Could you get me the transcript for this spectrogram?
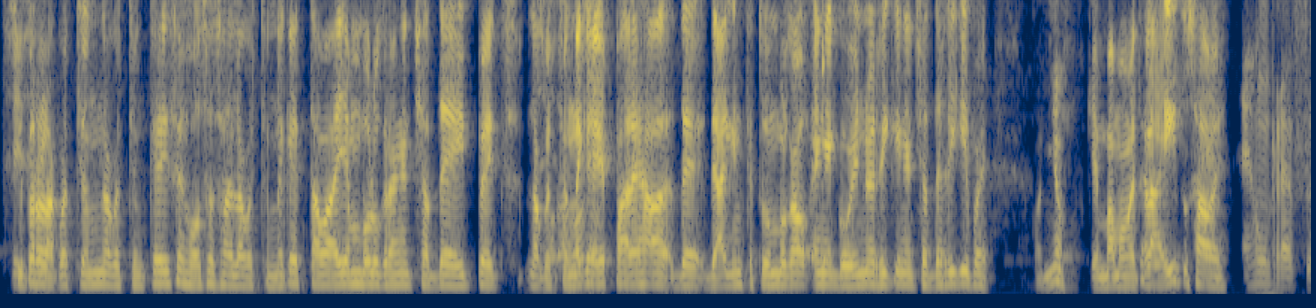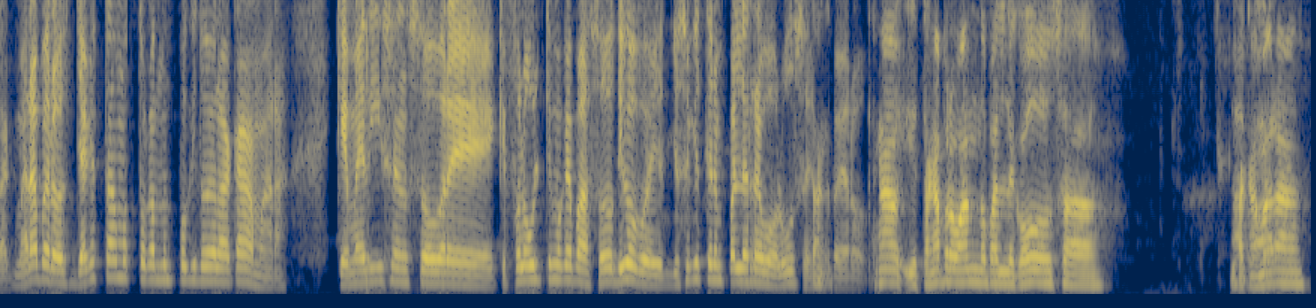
Sí, pero la cuestión, la cuestión que dice José, ¿sabes? La cuestión de que estaba ella involucrada en el chat de Apex, la Es cuestión de que es pareja de, de alguien que estuvo involucrado en el gobierno de Ricky, en el chat de Ricky, pues, coño. ¿quién vamos a meter ahí, tú sabes? Es un red flag. Mira, pero ya que estábamos tocando un poquito de la cámara, ¿qué me dicen sobre qué fue lo último que pasó? Digo, pues yo sé que tienen un par de revoluciones, pero Están están aprobando un par de cosas. La cámara,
